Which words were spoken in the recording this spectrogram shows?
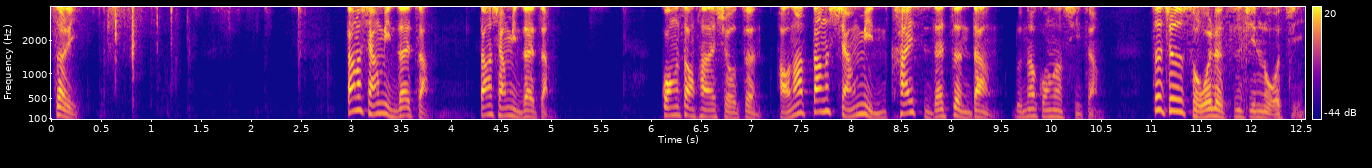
这里，当小米在涨，当小米在涨，光照它在修正，好，那当小米开始在震荡，轮到光照起涨。这就是所谓的资金逻辑，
